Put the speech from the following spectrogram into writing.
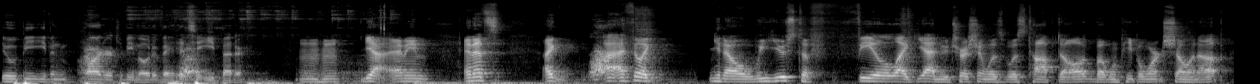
it would be even harder to be motivated to eat better. Mm-hmm. Yeah, I mean, and that's I I feel like you know we used to feel like yeah, nutrition was was top dog, but when people weren't showing up,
